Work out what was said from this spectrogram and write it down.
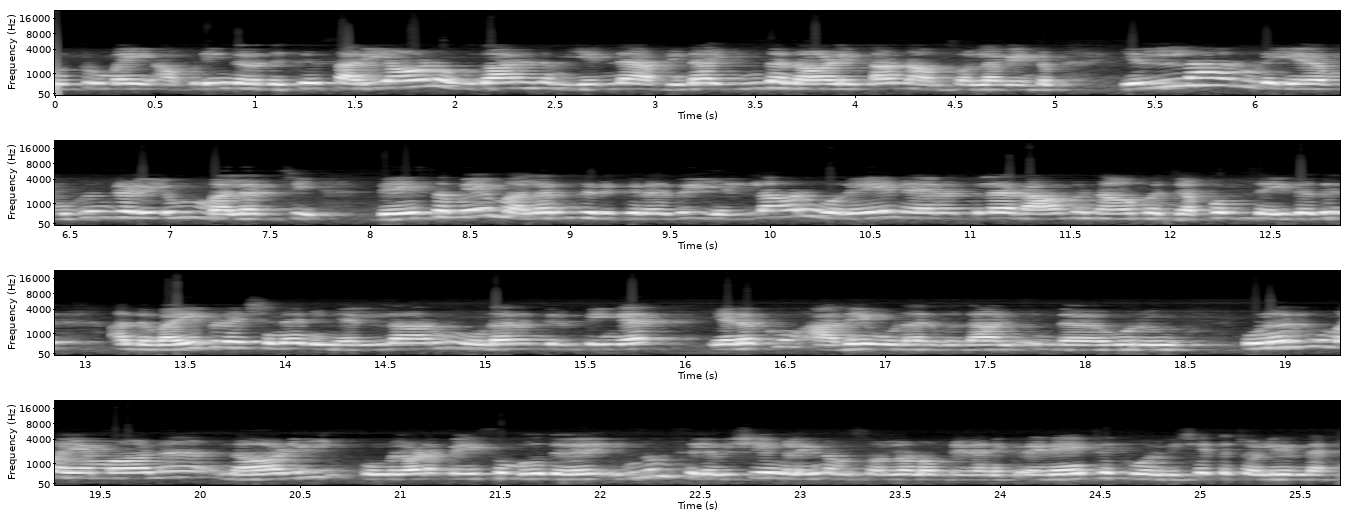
ஒற்றுமை அப்படிங்கிறதுக்கு சரியான உதாரணம் என்ன அப்படின்னா இந்த நாளை தான் நாம் சொல்ல வேண்டும். எல்லாருடைய முகங்களிலும் மலர்ச்சி. தேசமே மலர்ந்து இருக்கிறது எல்லாரும் ஒரே நேரத்துல ராம நாம ஜப்பம் செய்தது அந்த வைப்ரேஷனை நீங்க எல்லாரும் உணர்ந்திருப்பீங்க. எனக்கும் அதே உணர்வு தான். இந்த ஒரு உணர்வு மயமான நாளில் உங்களோட பேசும்போது இன்னும் சில விஷயங்களையும் நம்ம சொல்லணும் அப்படின்னு நினைக்கிறேன். நேற்றுக்கு ஒரு விஷயத்த சொல்லியிருந்தேன்.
